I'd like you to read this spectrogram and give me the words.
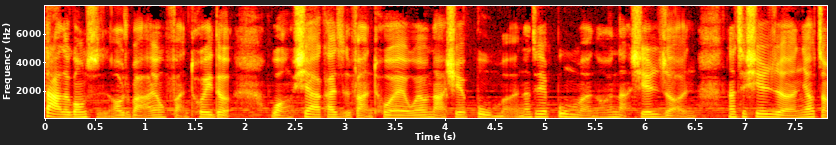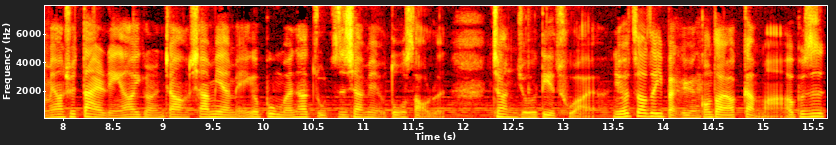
大的公司，然后就把它用反推的往下开始反推，我有哪些部门？那这些部门然后有哪些人？那这些人要怎么样去带领？然后一个人这样，下面每一个部门，它组织下面有多少人？这样你就列出来了，你就知道这一百个员工到底要干嘛，而不是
